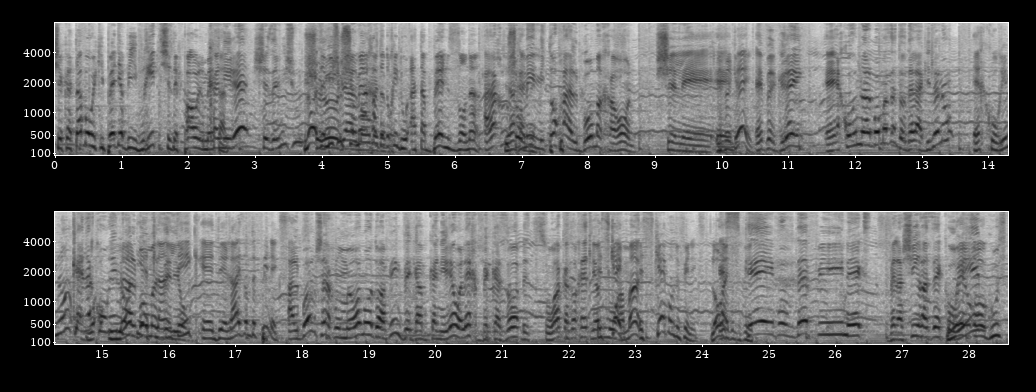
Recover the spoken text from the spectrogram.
שכתב בוויקיפדיה בעברית שזה פאוור מטאל? כנראה שזה מישהו לא, שלא זה מישהו יודע על מה לך הוא את מדבר. התוכנית, הוא- אתה בן זונה. אנחנו לך שומעים את זה. מתוך האלבום האחרון של... אברגריי. אה, איך קוראים לאלבום הזה? אתה יודע להגיד לנו? איך קוראים לו? כן, איך לא- קוראים לא לאלבום The הזה, ליאור? Atlantic, אה, The Rise of the Phoenix. אלבום שאנחנו מאוד מאוד אוהבים, וגם כנראה הולך בכזו, בצורה כזו או אחרת להיות מועמד. Escape, Escape of the Phoenix, לא Rise of the Phoenix. Escape of the Phoenix. ולשיר הזה Where קוראים... August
